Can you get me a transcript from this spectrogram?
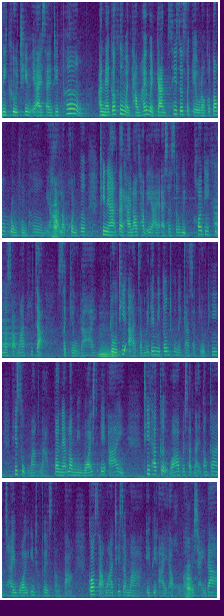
ดีคือ team AI scientist เพิ่ม อันนี้ก็คือเหมือนทำให้เหมือนการที่จะสเกลเราก็ต้องลงทุนเพิ่มเนี่ยครัค่ะรับคนเพิ่มทีเนี้ยแต่ถ้าเราทำ AI as a service ข้อดีคือมันสามารถที่จะสเกลได้ โดยที่อาจจะไม่ได้มีต้นทุนในการสเกลที่ที่สูงมากนัก ตอนเนี้ยเรามี voice AI ที่ถ้าเกิดว่าบริษัทไหนต้องการใช้ voice interface ต่างๆ ก็สามารถที่จะมา API เอาของเราครับไปใช้ได้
